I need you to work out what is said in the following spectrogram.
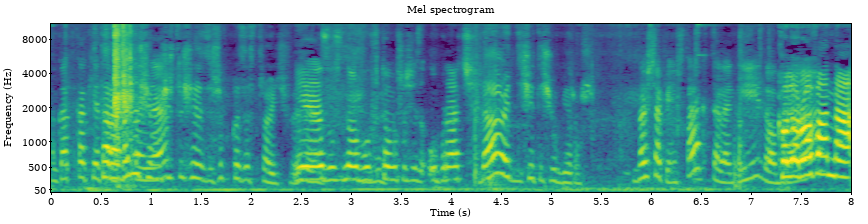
Agatka Kieca stara, będę się, musisz tu się szybko zestroić. Jezu, znowu w to muszę się ubrać. Dawaj, dzisiaj ty się ubierasz. 25, tak? Te legi, dobra. Kolorowa na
